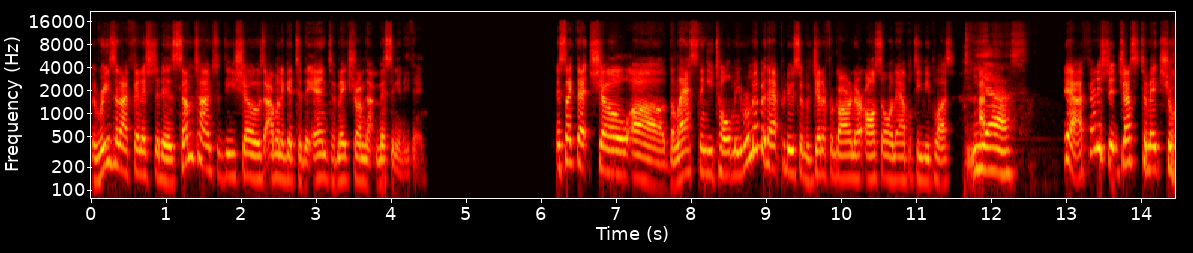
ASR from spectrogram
The reason I finished it is sometimes with these shows, I want to get to the end to make sure I'm not missing anything. It's like that show, uh, The Last Thing He Told Me. Remember that producer with Jennifer Garner, also on Apple TV Plus? Yes. I, yeah, I finished it just to make sure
